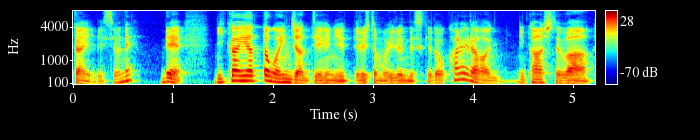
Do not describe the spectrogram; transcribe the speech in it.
回ですよね。で2回やった方がいいんじゃんっていうふうに言ってる人もいるんですけど彼らに関しては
